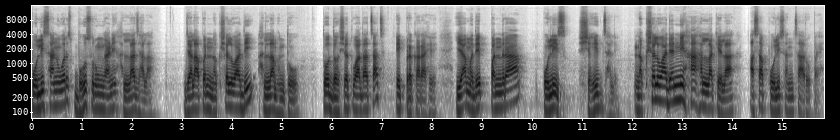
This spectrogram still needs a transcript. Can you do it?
पोलिसांवर भूसुरुंगाने हल्ला झाला ज्याला आपण नक्षलवादी हल्ला म्हणतो. तो दहशतवादाचाच एक प्रकार आहे. यामध्ये पंधरा पोलीस शहीद झाले. नक्षलवाद्यांनी हा हल्ला केला असा पोलिसांचा आरोप आहे.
